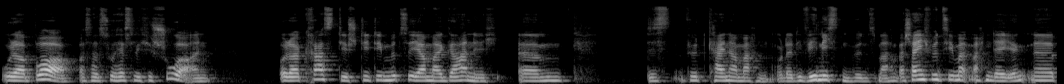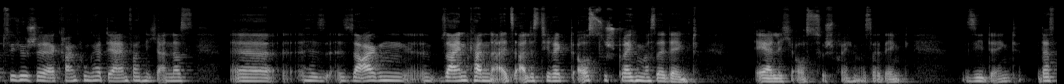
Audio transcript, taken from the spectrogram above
Oder boah, was hast du hässliche Schuhe an? Oder krass, dir steht die Mütze ja mal gar nicht. Ähm, das wird keiner machen oder die wenigsten würden es machen. Wahrscheinlich würde es jemand machen, der irgendeine psychische Erkrankung hat, der einfach nicht anders äh, sagen äh, sein kann, als alles direkt auszusprechen, was er denkt ehrlich auszusprechen, was er denkt, sie denkt. Das,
